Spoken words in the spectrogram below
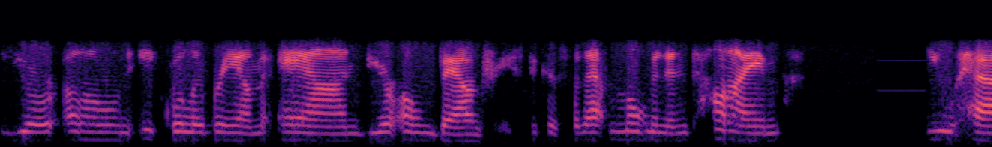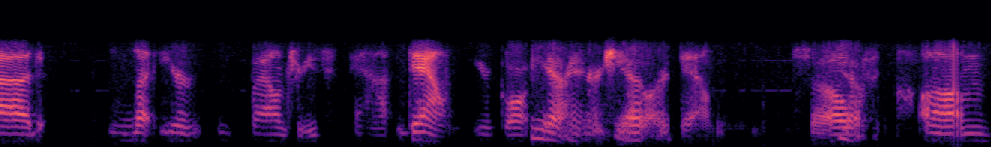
your own equilibrium and your own boundaries because for that moment in time you had let your boundaries down your guard yeah. your energy yep. guard down so yep. um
